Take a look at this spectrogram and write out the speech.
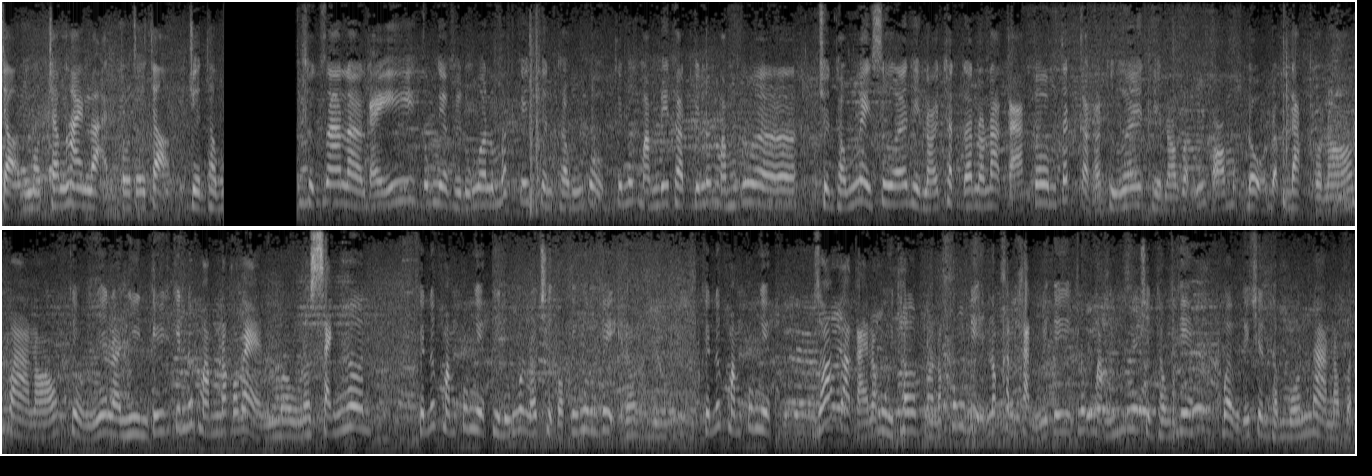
chọn một trong hai loại tôi sẽ chọn truyền thống Thực ra là cái công nghiệp thì đúng là nó mất cái truyền thống của cái nước mắm đi thật. Cái nước mắm uh, truyền thống ngày xưa ấy thì nói thật ra nó là cá cơm tất cả các thứ ấy thì nó vẫn có một độ đậm đặc của nó và nó kiểu như là nhìn cái cái nước mắm nó có vẻ màu nó sánh hơn. Cái nước mắm công nghiệp thì đúng là nó chỉ có cái hương vị thôi. Cái nước mắm công nghiệp rót ra cái nó mùi thơm mà nó không bị nó khăn khẳng như cái nước mắm truyền thống kia. Bởi vì cái truyền thống muốn là nó vẫn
